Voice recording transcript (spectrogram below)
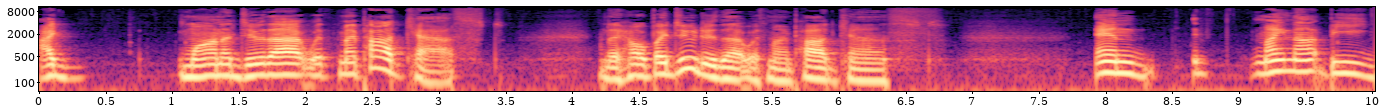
I want to do that with my podcast. And I hope I do do that with my podcast. And it might not be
